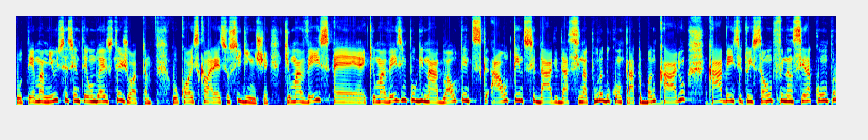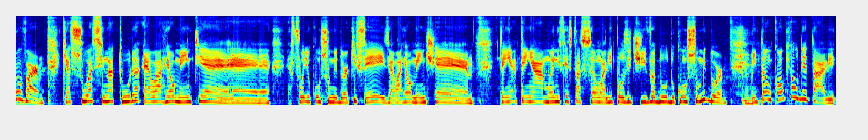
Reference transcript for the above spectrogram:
O tema 1061 do STJ, o qual esclarece o seguinte, que uma vez, é, que uma vez impugnado a autenticidade da assinatura do contrato bancário, cabe à instituição financeira comprovar que a sua assinatura, ela realmente é, é foi o consumidor que fez, ela realmente é, tem, tem a manifestação ali positiva do, do consumidor. Uhum. Então, qual que é o detalhe?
